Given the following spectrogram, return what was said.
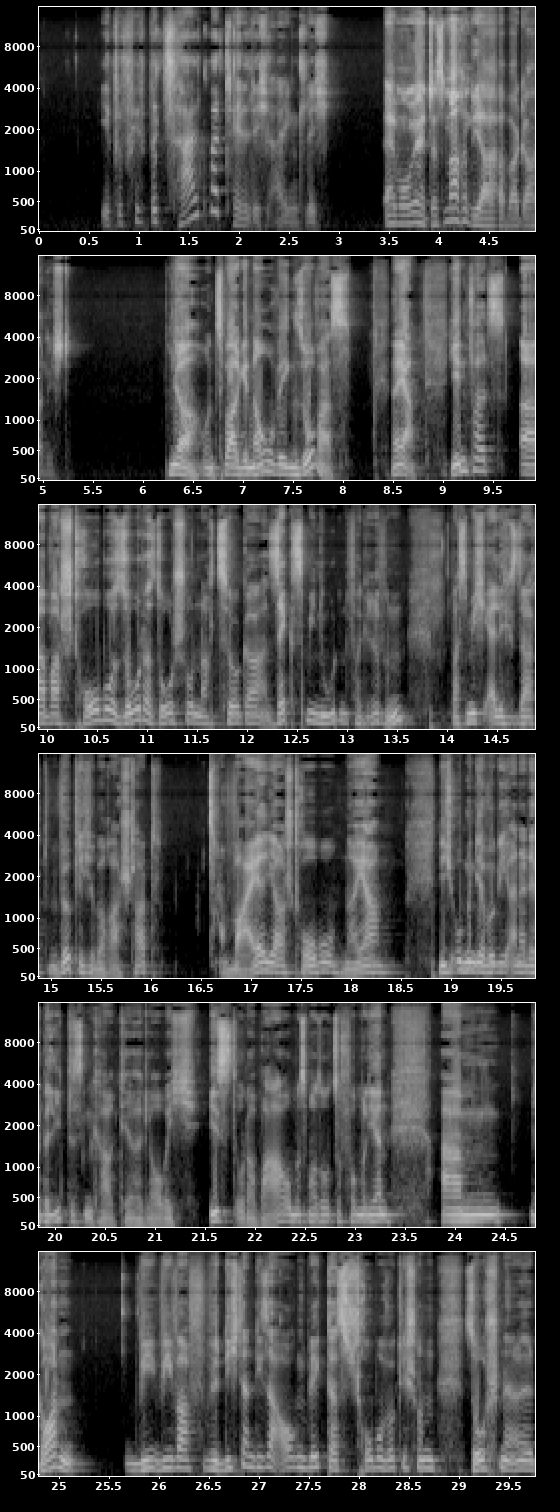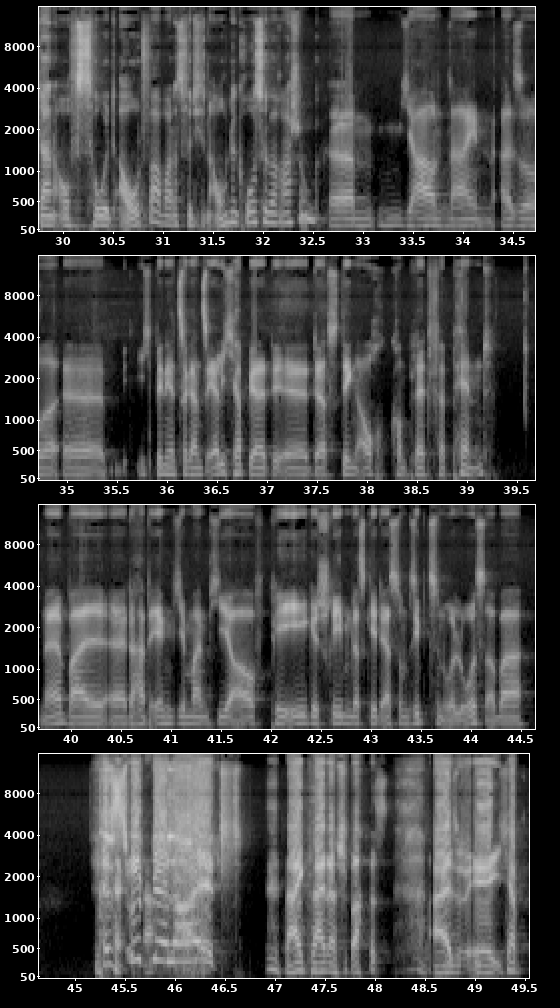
Wie viel bezahlt Mattel dich eigentlich? Äh, Moment, das machen die ja aber gar nicht. Ja, und zwar genau wegen sowas. Naja, jedenfalls äh, war Strobo so oder so schon nach circa sechs Minuten vergriffen, was mich ehrlich gesagt wirklich überrascht hat weil ja Strobo, naja, nicht unbedingt ja wirklich einer der beliebtesten Charaktere, glaube ich, ist oder war, um es mal so zu formulieren. Ähm, Gordon, wie, wie war für dich dann dieser Augenblick, dass Strobo wirklich schon so schnell dann auf Sold Out war? War das für dich dann auch eine große Überraschung? Ähm, ja und nein. Also äh, ich bin jetzt ganz ehrlich, ich habe ja äh, das Ding auch komplett verpennt. Ne, weil äh, da hat irgendjemand hier auf PE geschrieben, das geht erst um 17 Uhr los, aber es tut mir leid! Nein, kleiner Spaß. Also, äh, ich habe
